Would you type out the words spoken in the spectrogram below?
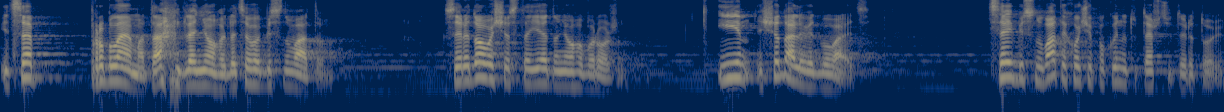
І це проблема та, для нього, для цього біснуватого. Середовище стає до нього ворожим. І що далі відбувається? Цей біснуватий хоче покинути теж цю територію.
